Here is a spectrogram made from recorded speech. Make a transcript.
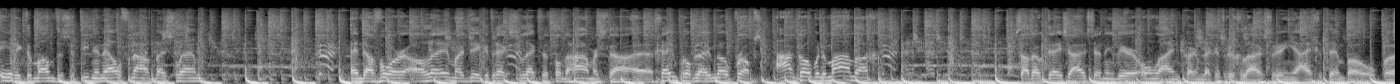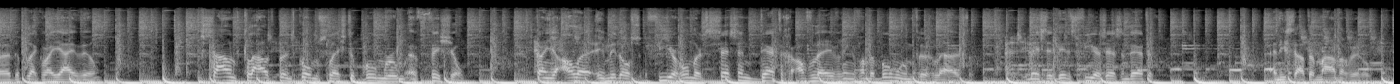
Erik de Man tussen 10 en 11 vanavond bij Slam. En daarvoor alleen maar dikke track selected van de Hamerstra. Uh, geen probleem, no props. Aankomende maandag staat ook deze uitzending weer online. Kan je hem lekker terugluisteren in je eigen tempo op uh, de plek waar jij wil. Soundcloud.com slash The Boomroom Official. Kan je alle inmiddels 436 afleveringen van de Boomroom terugluisteren. Tenminste, dit is 436. En die staat er maandag weer op.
